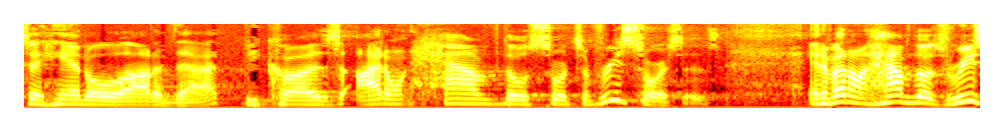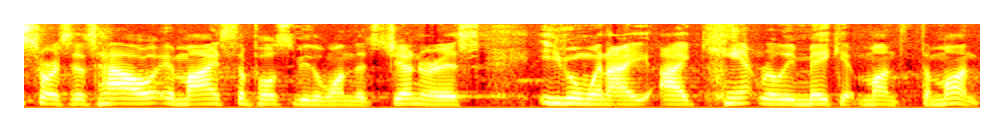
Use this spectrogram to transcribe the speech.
to handle a lot of that because I don't have those sorts of resources. And if I don't have those resources, how am I supposed to be the one that's generous even when I, I can't really make it month to month?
